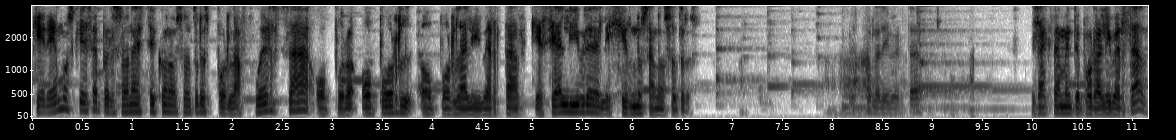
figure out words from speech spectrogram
queremos que esa persona esté con nosotros por la fuerza o por, o por, o por la libertad, que sea libre de elegirnos a nosotros. Por la libertad. Exactamente, por la libertad.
